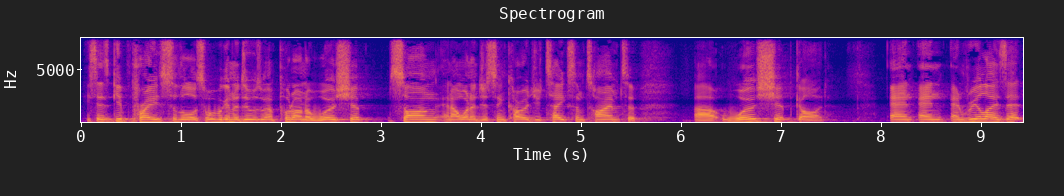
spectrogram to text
he says, Give praise to the Lord. So, what we're going to do is we're going to put on a worship song, and I want to just encourage you take some time to uh, worship God and, and, and realize that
